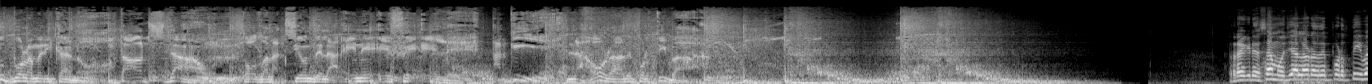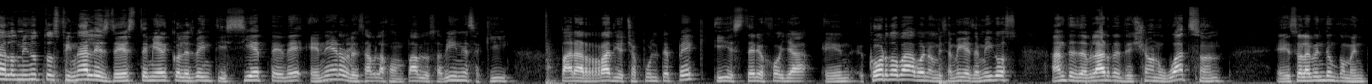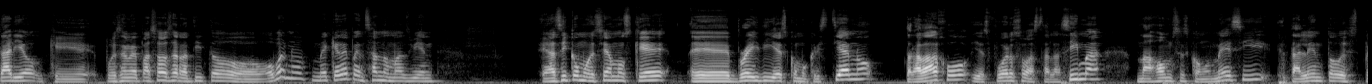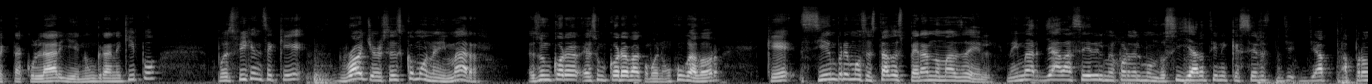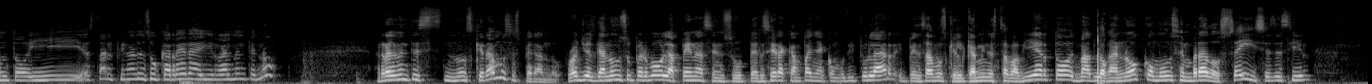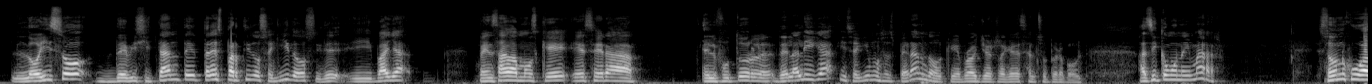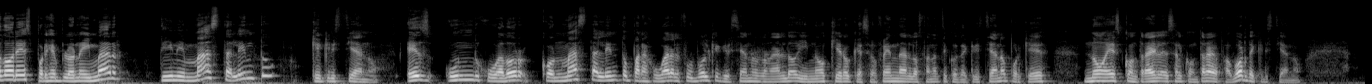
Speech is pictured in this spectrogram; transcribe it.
fútbol americano. Touchdown. Toda la acción de la NFL. Aquí, la hora deportiva. Regresamos ya a la hora deportiva, a los minutos finales de este miércoles 27 de enero. Les habla Juan Pablo Sabines aquí para Radio Chapultepec y Estéreo Joya en Córdoba. Bueno, mis amigas y amigos, antes de hablar de Deshaun Watson, eh, solamente un comentario que pues se me pasó hace ratito, o bueno, me quedé pensando más bien. Eh, así como decíamos que eh, Brady es como Cristiano, trabajo y esfuerzo hasta la cima. Mahomes es como Messi, talento espectacular y en un gran equipo. Pues fíjense que Rodgers es como Neymar. Es un, es un coreback, bueno, un jugador que siempre hemos estado esperando más de él. Neymar ya va a ser el mejor del mundo. Sí, ya lo tiene que ser ya a pronto y hasta el final de su carrera y realmente no. Realmente nos quedamos esperando. Rodgers ganó un Super Bowl apenas en su tercera campaña como titular y pensamos que el camino estaba abierto. Es más, lo ganó como un sembrado 6, es decir, lo hizo de visitante tres partidos seguidos y, vaya, pensábamos que ese era el futuro de la liga y seguimos esperando que Rogers regrese al Super Bowl. Así como Neymar. Son jugadores, por ejemplo, Neymar tiene más talento que Cristiano. Es un jugador con más talento para jugar al fútbol que Cristiano Ronaldo y no quiero que se ofendan los fanáticos de Cristiano porque no es contra él, es al contrario, a favor de Cristiano.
